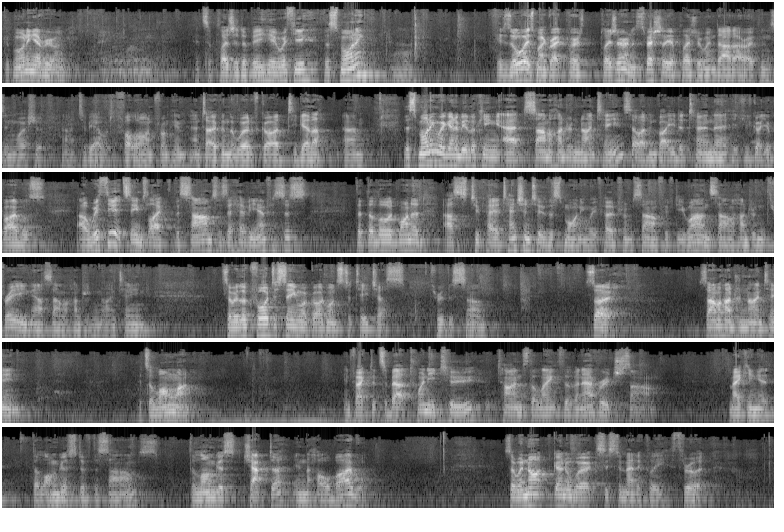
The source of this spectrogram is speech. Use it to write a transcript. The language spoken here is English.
Good morning, everyone. It's a pleasure to be here with you this morning. Uh, it is always my great pleasure, and especially a pleasure when Dada opens in worship, uh, to be able to follow on from him and to open the Word of God together. Um, this morning we're going to be looking at Psalm 119, so I'd invite you to turn there if you've got your Bibles uh, with you. It seems like the Psalms is a heavy emphasis that the Lord wanted us to pay attention to this morning. We've heard from Psalm 51, Psalm 103, now Psalm 119. So we look forward to seeing what God wants to teach us through this psalm. So, Psalm 119. It's a long one. In fact, it's about 22 times the length of an average psalm, making it the longest of the psalms, the longest chapter in the whole Bible. So we're not going to work systematically through it.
